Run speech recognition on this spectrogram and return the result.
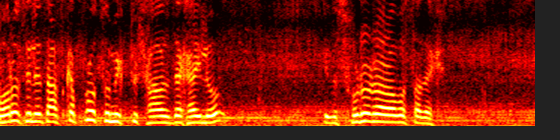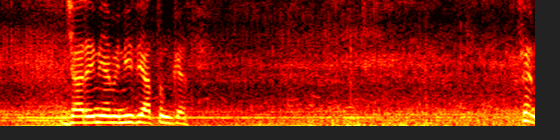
বড় ছেলে তো আজকে প্রথম একটু সাহস দেখাইলো। কিন্তু ছোটোটার অবস্থা দেখেন। জানি আমি নিজে আতঙ্কে আছি। বুঝছেন?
